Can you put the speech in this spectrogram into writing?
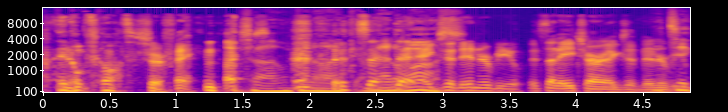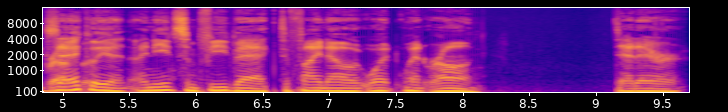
They don't fill out the survey. Nice. So I'm kind of like, it's I'm that, at a that exit interview. It's that HR exit interview. That's exactly process. it. I need some feedback to find out what went wrong. Dead air.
